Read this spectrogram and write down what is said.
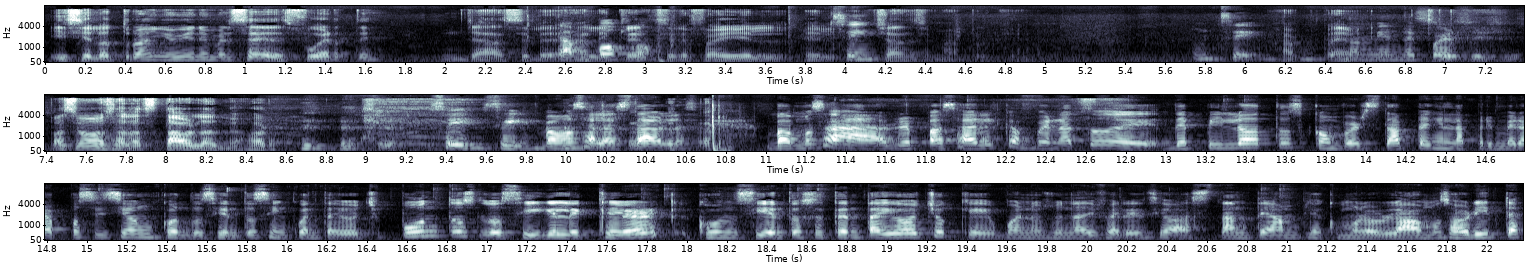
Y si el otro año viene Mercedes fuerte, ya se le, a Tampoco. Leclerc se le fue ahí el, el, Sí. el chance, ma, porque Sí, Ah, también de Sí, acuerdo. sí, sí, sí. Pasemos a las tablas mejor. Sí, sí, vamos a las tablas. Vamos a repasar el campeonato de, de pilotos con Verstappen en la primera posición con 258 puntos. Lo sigue Leclerc con 178, que bueno, es una diferencia bastante amplia, como lo hablábamos ahorita.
